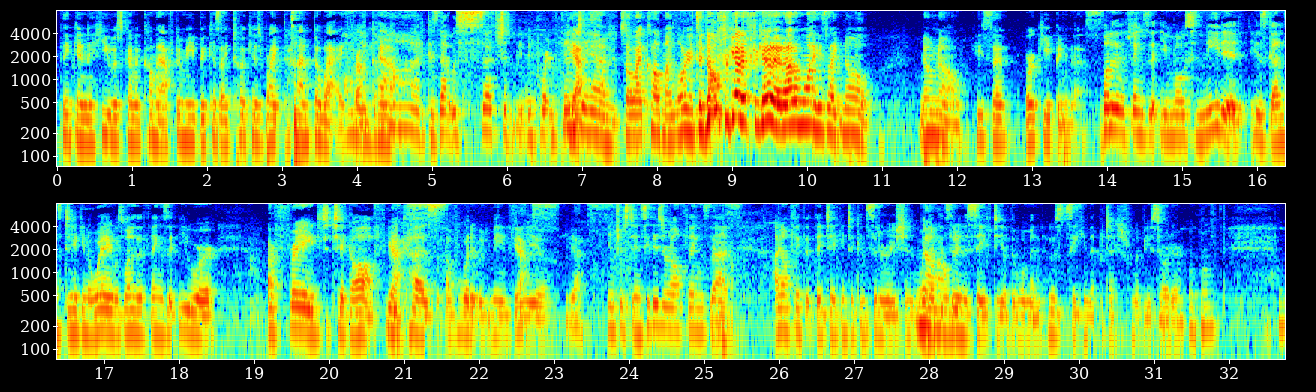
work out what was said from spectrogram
thinking he was going to come after me because I took his right to hunt away Oh from my. God, because that was such an important thing Yes. to him. So I called my lawyer and said, "Don't forget it, forget it. I don't want." He's like, "No, no, no." He said, "We're keeping this." One of the things that you most needed his guns taken away was one of the things that you were afraid to take off Yes. because of what it would mean for Yes, you. yes. Interesting. See, these are all things that Yes. I don't think that they take into consideration when they're considering the safety of the woman who's seeking the protection from abuse order. Mhm.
